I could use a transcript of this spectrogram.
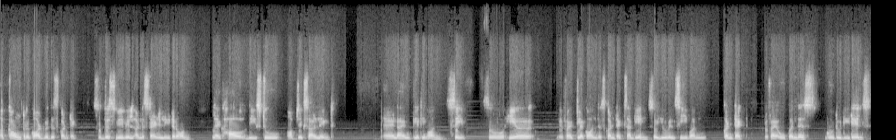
account record with this contact. So this we will understand later on like how these two objects are linked. And i'm clicking on save so here, if I click on this contacts again, so you will see one contact. If I open this, go to details.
